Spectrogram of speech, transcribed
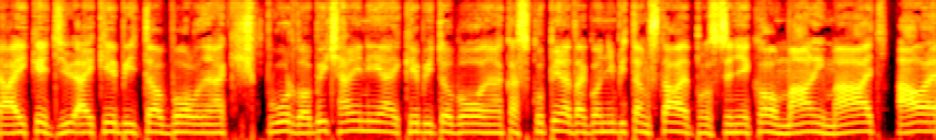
aj, keď, aj keby to bol nejaký špúr obyčajný, aj keby to bol nejaká skupina, tak oni by tam stále proste niekoho mali mať, ale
